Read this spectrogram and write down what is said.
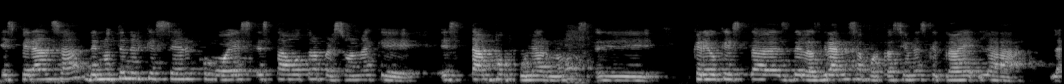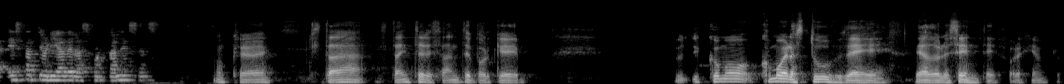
esperanza de no tener que ser como es esta otra persona que es tan popular, ¿no? Eh, creo que esta es de las grandes aportaciones que trae la, esta teoría de las fortalezas. Ok, está, está interesante porque ¿cómo, cómo eras tú de, adolescente, por ejemplo?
